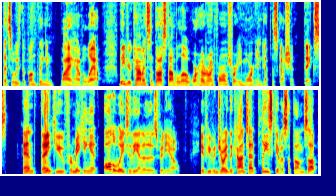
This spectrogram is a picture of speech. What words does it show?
That's always the fun thing and why I have a lab. Leave your comments and thoughts down below or head to my forums for a more in-depth discussion. Thanks. And thank you for making it all the way to the end of this video. If you've enjoyed the content, please give us a thumbs up.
